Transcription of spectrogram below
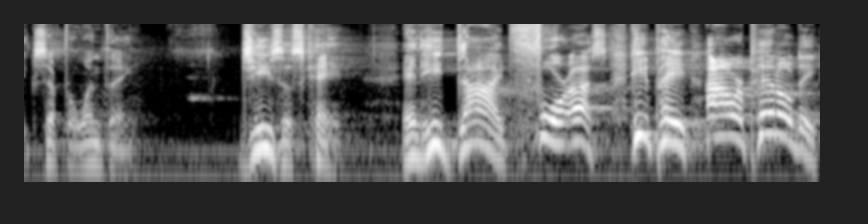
except for one thing Jesus came. And he died for us. He paid our penalty.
